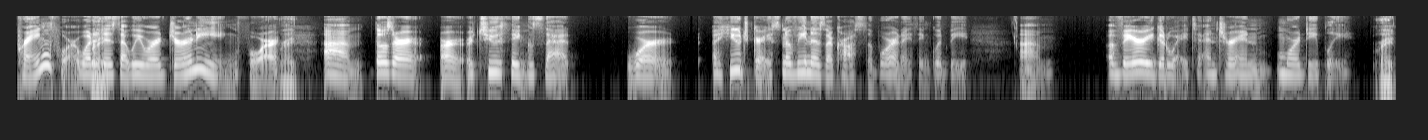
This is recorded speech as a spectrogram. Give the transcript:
praying for, what Right. it is that we were journeying for. Right. Um, those are, are are two things that were a huge grace. Novenas across the board, I think, would be um, a very good way to enter in more deeply Right.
